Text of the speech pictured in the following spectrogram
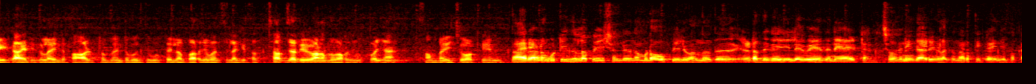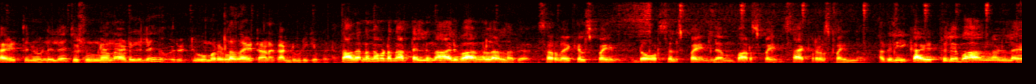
ആയി കാര്യങ്ങൾ അതിന്റെ ഫാൾട്ടും എന്റെ ബുദ്ധിമുട്ടും എല്ലാം പറഞ്ഞ് മനസ്സിലാക്കി സർജറി വേണമെന്ന് പറഞ്ഞു. അപ്പോൾ ഞാൻ സമ്മതിച്ചു. ഓക്കെയാണ് നാരായണൻകുട്ടി എന്നുള്ള പേഷ്യന്റ് നമ്മുടെ ഒ പിയിൽ വന്നത് ഇടത് കൈയിലെ വേദനയായിട്ടാണ്. ചോദനയും കാര്യങ്ങളൊക്കെ നടത്തി കഴിഞ്ഞപ്പോൾ കഴുത്തിനുള്ളിൽ സുഷുമ്ന നാടിയിൽ ഒരു ട്യൂമർ ഉള്ളതായിട്ടാണ് കണ്ടുപിടിക്കപ്പെട്ടത്. സാധാരണ നമ്മുടെ നട്ടലിന് നാല് ഭാഗങ്ങളുള്ളത് cervical spine dorsal spine lumbar spine sacral spine എന്നാണ് അതിൽ ഈ കഴുത്തിലെ ഭാഗങ്ങളിലെ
